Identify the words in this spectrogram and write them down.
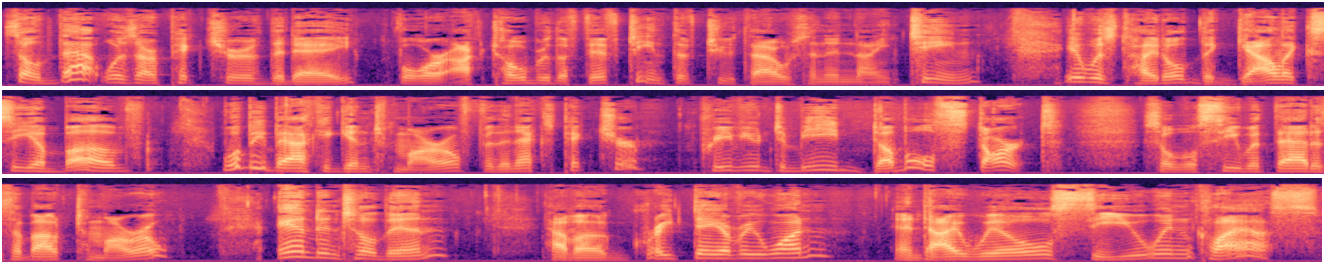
So that was our picture of the day for October the 15th of 2019. It was titled the galaxy above. We'll be back again tomorrow for the next picture previewed to be double start. So we'll see what that is about tomorrow. And until then, have a great day, everyone. And I will see you in class.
